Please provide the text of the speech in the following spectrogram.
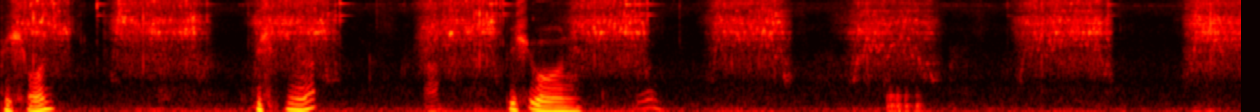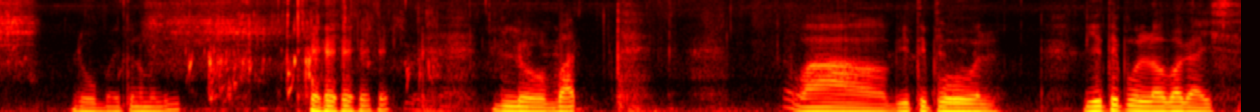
Fish on? Fish nga? Fish on. Loba ito na maliit. Lobat. Wow, beautiful. Beautiful loba guys.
